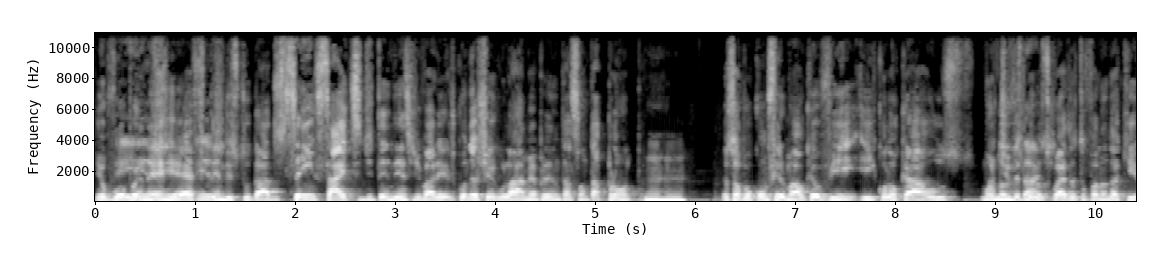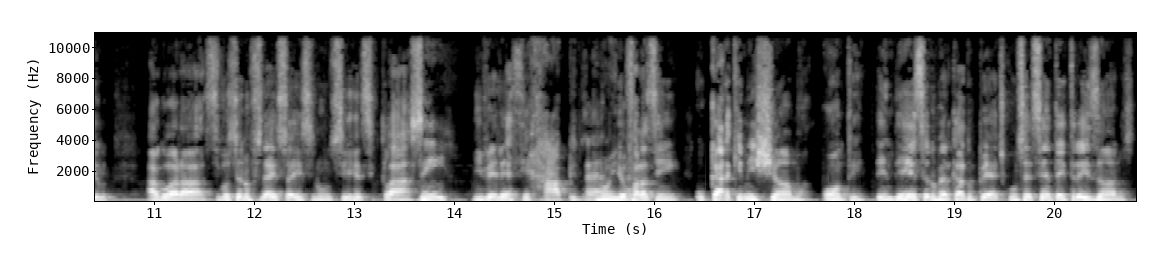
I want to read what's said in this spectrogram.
Eu vou É pro isso, NRF isso. tendo estudado 100 sites de tendência de varejo. Quando eu chego lá, minha apresentação tá pronta. Eu só vou confirmar o que eu vi e colocar os motivos pelos quais eu tô falando aquilo. Agora, se você não fizer isso aí, se não se reciclar, Sim. envelhece rápido. Muito. E eu falo assim: o cara que me chama ontem, tendência no mercado pet, com 63 anos,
